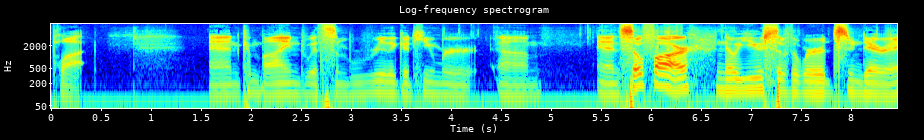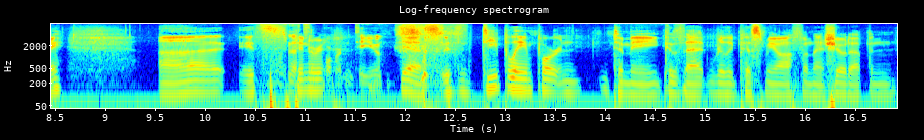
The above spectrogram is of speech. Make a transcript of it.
plot, and combined with some really good humor. Um, and so far, no use of the word tsundere. Uh, it's That's been re- important to you. yes, it's deeply important to me because that really pissed me off when that showed up in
